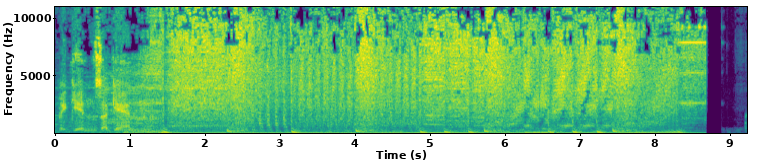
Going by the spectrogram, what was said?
begins again.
